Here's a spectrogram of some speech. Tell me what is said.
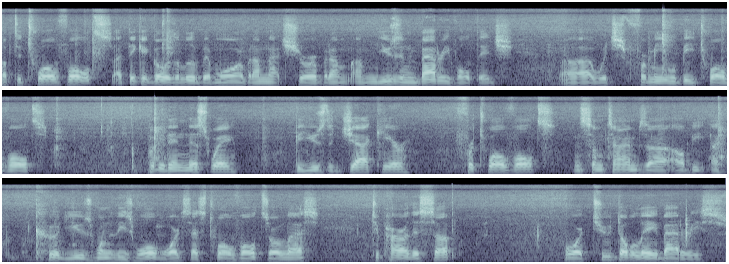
up to 12 volts. I think it goes a little bit more but I'm not sure but I'm, I'm using battery voltage uh, which for me will be 12 volts. Put it in this way. You could use the jack here for 12 volts and sometimes uh, I'll be I could use one of these wall warts that's 12 volts or less to power this up or two AA batteries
